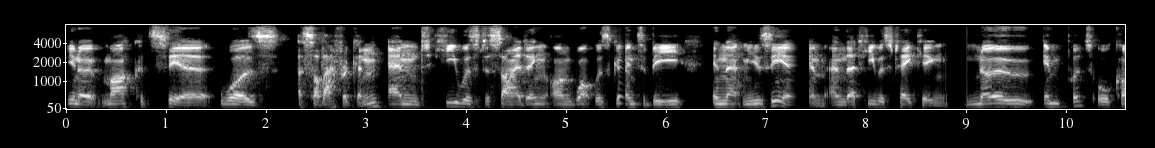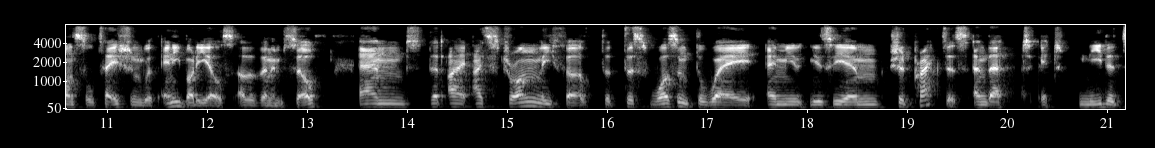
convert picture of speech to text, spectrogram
you know, Mark Coetzee was a South African, and he was deciding on what was going to be in that museum, and that he was taking no input or consultation with anybody else other than himself and that I, I, strongly felt that this wasn't the way a mu- museum should practice and that it needed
